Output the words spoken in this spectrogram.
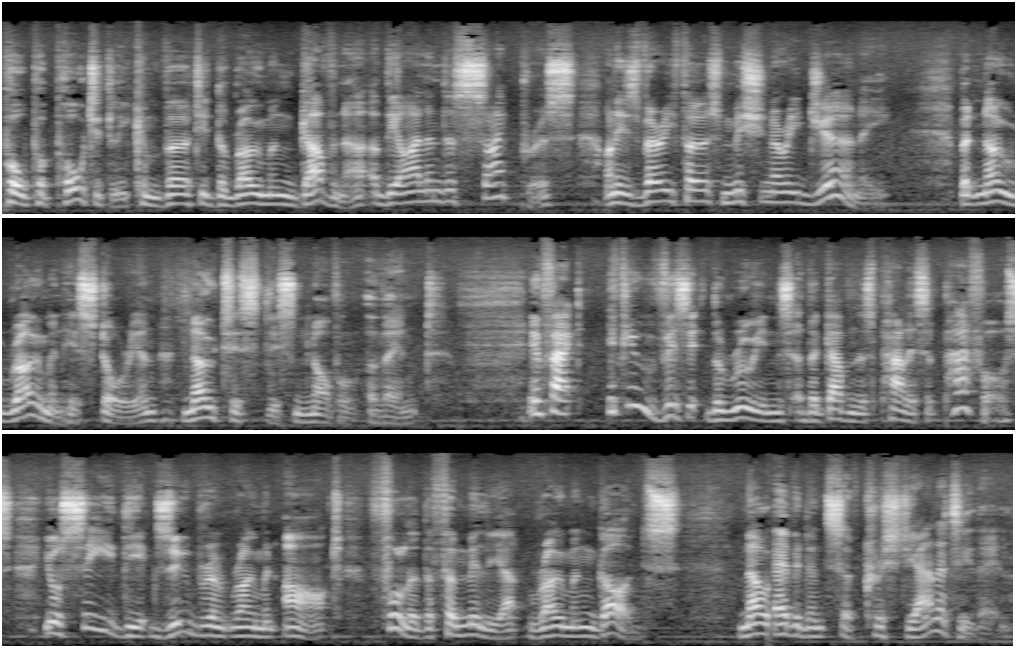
Paul purportedly converted the Roman governor of the island of Cyprus on his very first missionary journey, but no Roman historian noticed this novel event. In fact, if you visit the ruins of the governor's palace at Paphos, you'll see the exuberant Roman art full of the familiar Roman gods. No evidence of Christianity then.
